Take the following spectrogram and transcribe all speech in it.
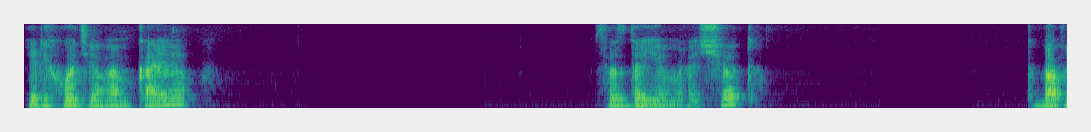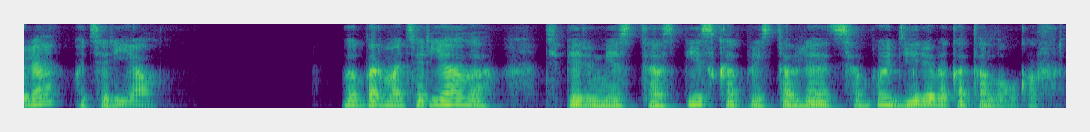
переходим в МКЕ, создаем расчет, добавляем материал. Выбор материала теперь вместо списка представляет собой дерево каталогов.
